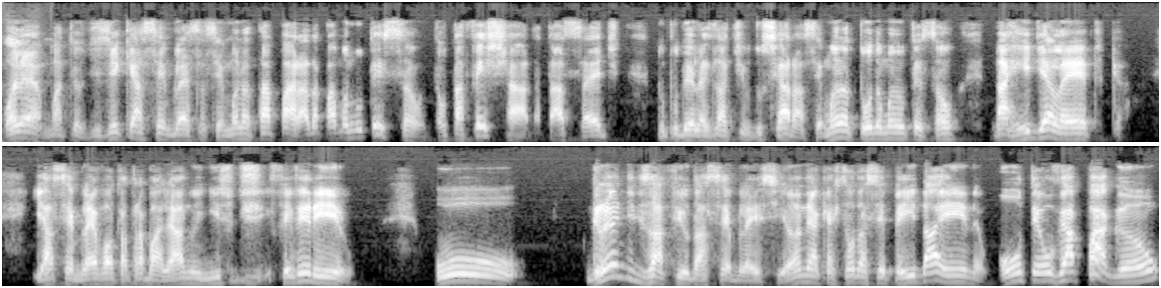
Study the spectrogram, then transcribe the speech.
Olha, Matheus, dizer que a Assembleia essa semana está parada para manutenção, então está fechada, tá a sede do Poder Legislativo do Ceará. Semana toda manutenção na rede elétrica. E a Assembleia volta a trabalhar no início de fevereiro. O grande desafio da Assembleia esse ano é a questão da CPI da Enel. Ontem houve apagão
